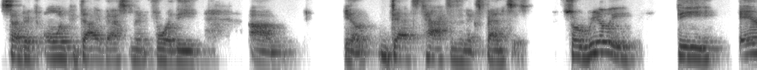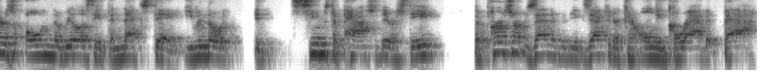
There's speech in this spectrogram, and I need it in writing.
subject only to divestment for the um, you know, debts, taxes, and expenses. So really, the heirs own the real estate the next day, even though it, it seems to pass to their estate. The person representative of the executor can only grab it back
